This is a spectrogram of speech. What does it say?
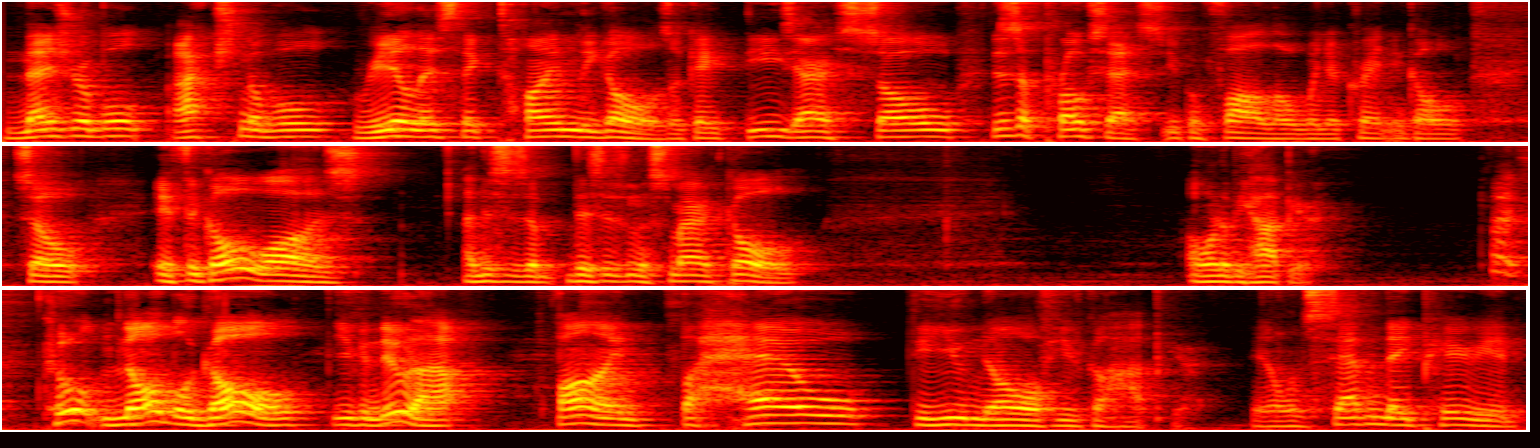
measurable, actionable, realistic, timely goals. Okay, these are so, this is a process you can follow when you're creating a goal. So, if the goal was, and this is a this isn't a smart goal, I want to be happier. Right, cool, noble goal. You can do that, fine. But how do you know if you've got happier? You know, in seven day period,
